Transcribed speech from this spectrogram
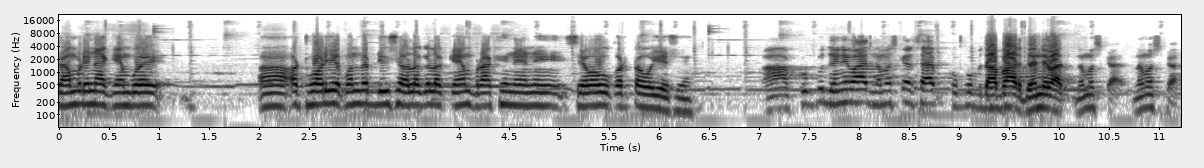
ચામડીના કેમ્પ હોય. અઠવાડિયે પંદર દિવસે અલગ અલગ કેમ્પ રાખીને એની સેવાઓ કરતા હોઈએ છીએ. હા, ખૂબ ખૂબ ધન્યવાદ. નમસ્કાર સાહેબ. ખૂબ ખૂબ આભાર. ધન્યવાદ. નમસ્કાર. નમસ્કાર.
